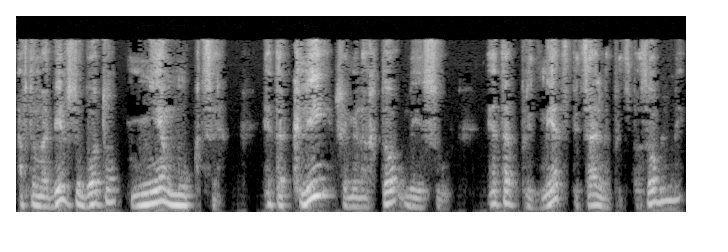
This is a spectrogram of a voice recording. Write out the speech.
Автомобиль в субботу не мукция. Это кли шемелахто лиису. Это предмет, специально приспособленный,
